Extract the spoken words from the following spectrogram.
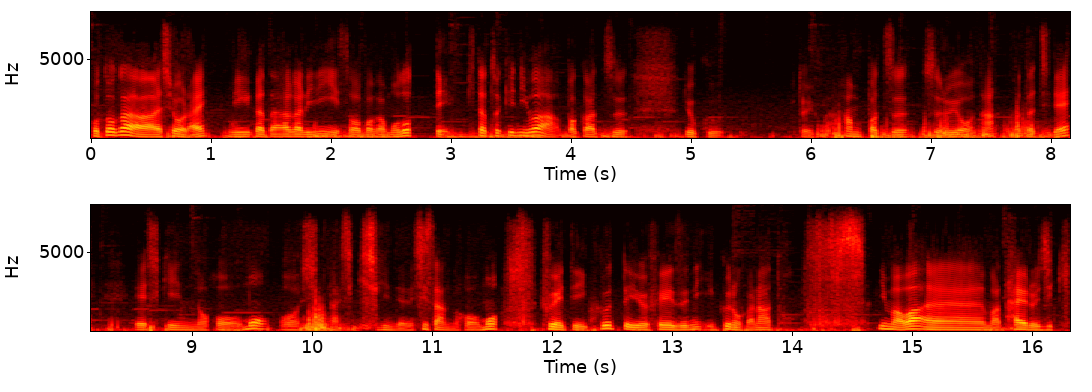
ことが将来右肩上がりに相場が戻ってきた時には爆発力というか反発するような形で資金の方も資金じゃない資産の方も増えていくっていうフェーズに行くのかなと今は、えー、まあ、耐える時期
